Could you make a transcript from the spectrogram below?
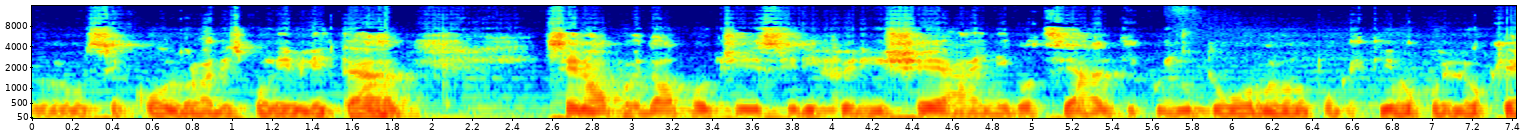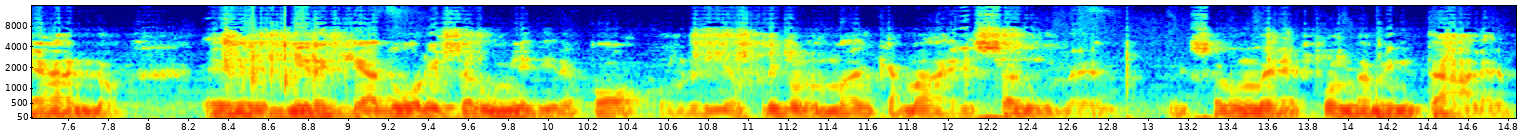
mm, secondo la disponibilità. Se no, poi dopo ci si riferisce ai negozianti qui intorno un pochettino quello che hanno. Eh, dire che adoro i salumi è dire poco, nel mio frigo non manca mai il salume, il salume è fondamentale.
